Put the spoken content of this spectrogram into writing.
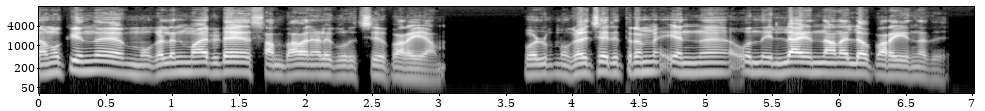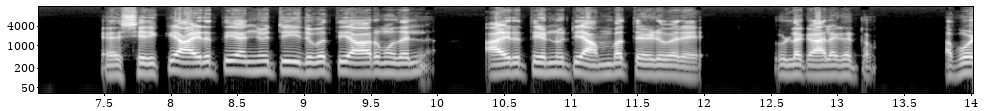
നമുക്കിന്ന് മുഗളന്മാരുടെ സംഭാവനകളെ കുറിച്ച് പറയാം. ഇപ്പോൾ മുഗൾ ചരിത്രം എന്ന് ഒന്നില്ല എന്നാണല്ലോ പറയുന്നത്. ശരിക്കും ആയിരത്തി അഞ്ഞൂറ്റി ഇരുപത്തി ആറ് മുതൽ ആയിരത്തി എണ്ണൂറ്റി അമ്പത്തേഴ് വരെ ഉള്ള കാലഘട്ടം. അപ്പോൾ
